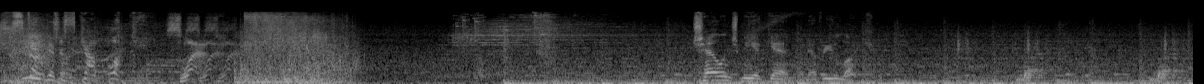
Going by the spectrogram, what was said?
Stunned just got lucky! Slap! Challenge me again whenever you like. Thank you.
